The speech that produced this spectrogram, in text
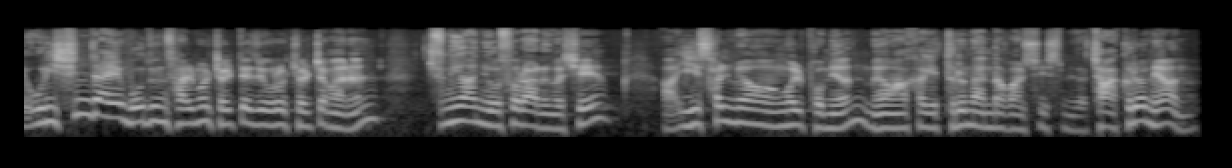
우리 신자의 모든 삶을 절대적으로 결정하는 중요한 요소라는 것이 아, 이 설명을 보면 명확하게 드러난다고 할 수 있습니다. 자, 그러면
